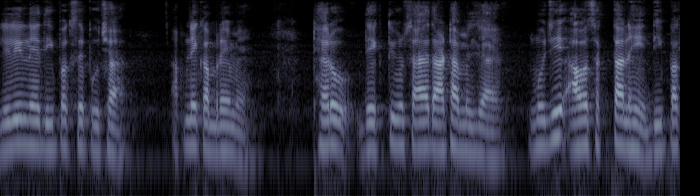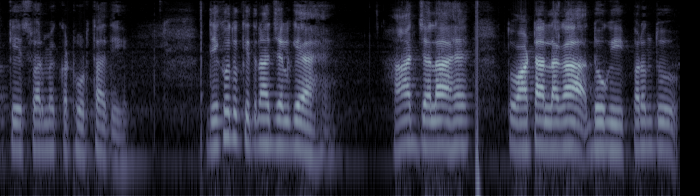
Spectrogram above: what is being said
लिली ने दीपक से पूछा, अपने कमरे में। ठहरो, देखती हूँ शायद आटा मिल जाए। मुझे आवश्यकता नहीं, दीपक के स्वर में कठोरता थी। देखो तो कितना जल गया है। हाथ जला है तो आटा लगा दोगी, परंतु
